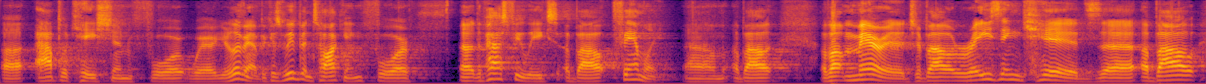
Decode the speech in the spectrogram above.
uh, application for where you're living at. Because we've been talking for uh, the past few weeks about family, um, about, about marriage, about raising kids, uh, about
